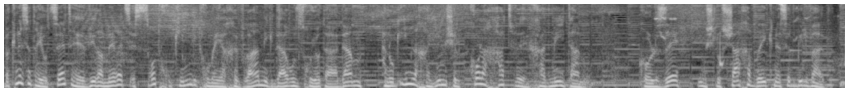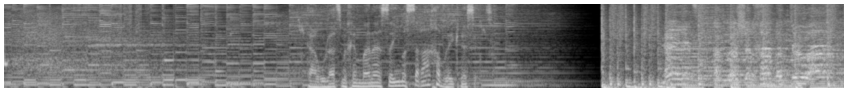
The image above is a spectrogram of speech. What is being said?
בכנסת היוצאת העבירה מרץ עשרות חוקים בתחומי החברה, מגדר וזכויות האדם, הנוגעים לחיים של כל אחת ואחד מאיתנו. כל זה עם שלושה חברי כנסת בלבד. תארו לעצמכם מה נעשה עם עשרה חברי כנסת. מרץ, הקול שלך בטוח,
